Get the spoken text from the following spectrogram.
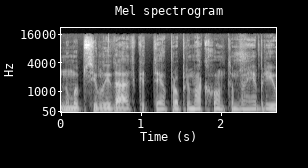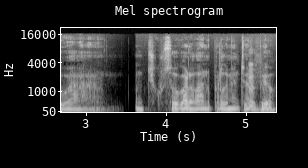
numa possibilidade que até o próprio Macron também abriu a. quando discursou agora lá no Parlamento Europeu,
